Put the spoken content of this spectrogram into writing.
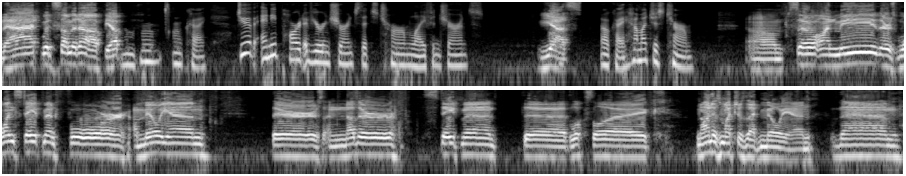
That would sum it up. Yep. Mm-hmm. Okay. Do you have any part of your insurance that's term life insurance? Yes. Okay. How much is term? Um, so on me, there's one statement for a million. There's another statement that looks like not as much as that million. Then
